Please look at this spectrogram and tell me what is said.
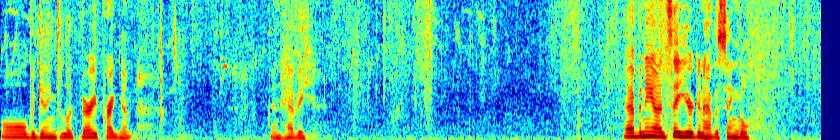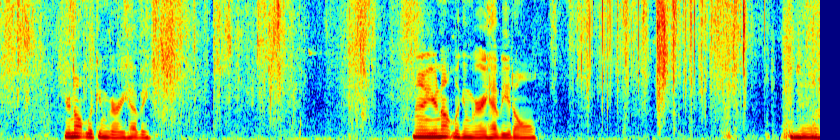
All beginning to look very pregnant and heavy. Ebony, I'd say you're going to have a single. You're not looking very heavy. No, you're not looking very heavy at all. No.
